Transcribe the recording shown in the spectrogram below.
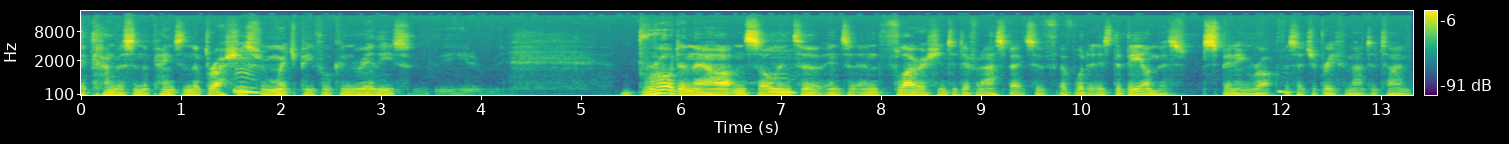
the canvas and the paints and the brushes from which people can really broaden their heart and soul into into and flourish into different aspects of, of what it is to be on this spinning rock for such a brief amount of time.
